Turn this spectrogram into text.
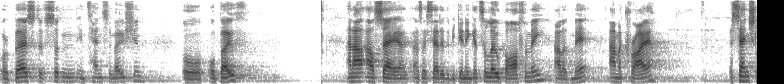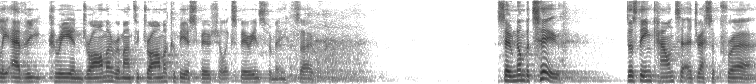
or a burst of sudden intense emotion, or, or both. And I'll, I'll say, uh, as I said at the beginning, it's a low bar for me, I'll admit. I'm a crier. Essentially, every Korean drama, romantic drama, could be a spiritual experience for me. So, so number two, does the encounter address a prayer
